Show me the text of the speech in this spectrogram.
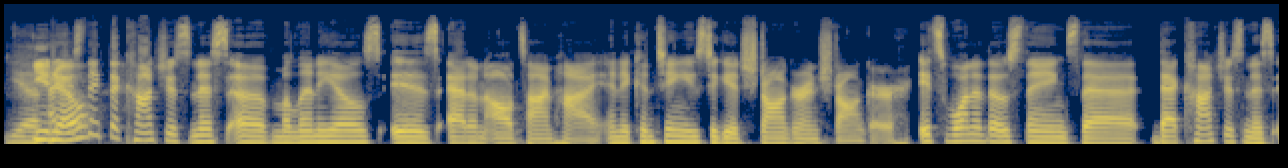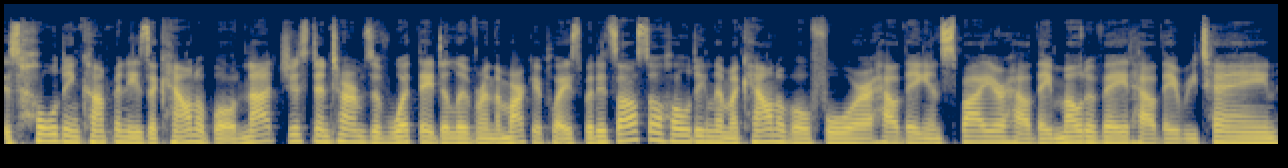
Yeah. You know? I just think the consciousness of millennials is at an all-time high and it continues to get stronger and stronger. It's one of those things that that consciousness is holding companies accountable, not just in terms of what they deliver in the marketplace, but it's also holding them accountable for how they inspire, how they motivate, how they retain,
